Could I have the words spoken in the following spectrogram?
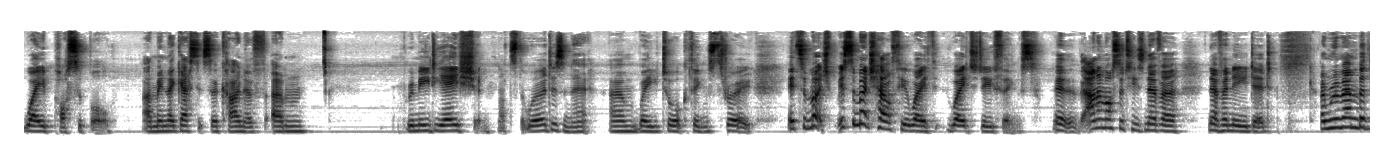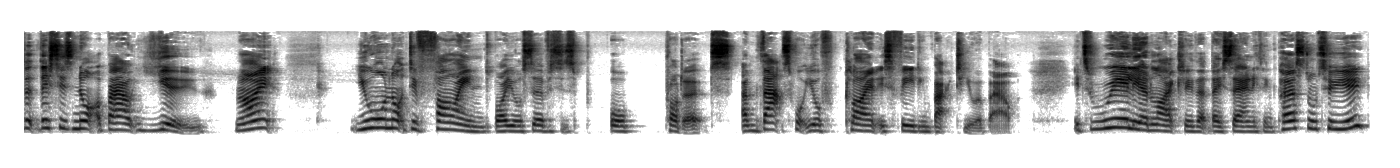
way possible. I mean, I guess it's a kind of um, remediation. That's the word, isn't it? Um, where you talk things through. It's a much it's a much healthier way way to do things. Animosity is never never needed. And remember that this is not about you right? You're not defined by your services or products, and that's what your client is feeding back to you about. It's really unlikely that they say anything personal to you.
